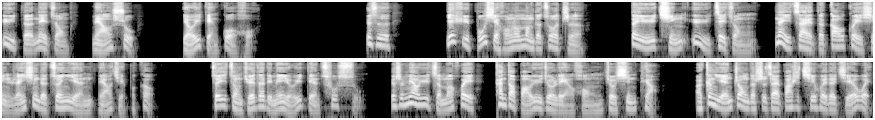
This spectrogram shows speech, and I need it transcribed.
玉的那种描述有一点过火。就是也许补写《红楼梦》的作者。对于情欲这种内在的高贵性、人性的尊严了解不够，所以总觉得里面有一点粗俗。就是妙玉怎么会看到宝玉就脸红、就心跳？而更严重的是，在八十七回的结尾，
